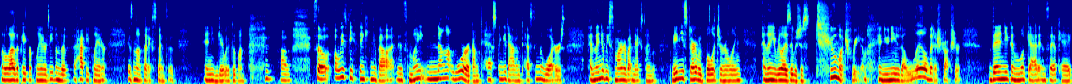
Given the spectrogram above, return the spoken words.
But a lot of the paper planners, even the Happy Planner, is not that expensive. And you can get it with a coupon. um, so always be thinking about this might not work. I'm testing it out, I'm testing the waters. And then you'll be smarter about next time. Maybe you started with bullet journaling and then you realized it was just too much freedom and you needed a little bit of structure. Then you can look at it and say, okay,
